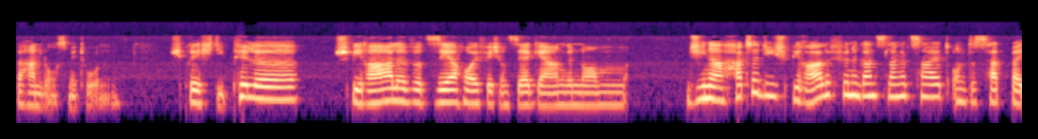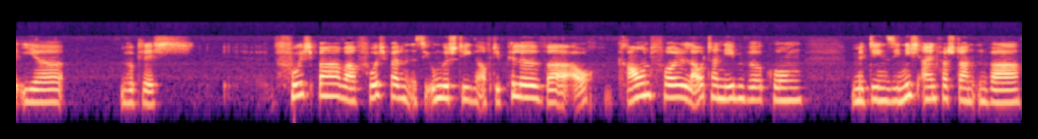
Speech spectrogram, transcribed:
Behandlungsmethoden. Sprich, die Pille, Spirale wird sehr häufig und sehr gern genommen. Gina hatte die Spirale für eine ganz lange Zeit und es hat bei ihr wirklich furchtbar, war furchtbar, dann ist sie umgestiegen auf die Pille, war auch grauenvoll, lauter Nebenwirkungen, mit denen sie nicht einverstanden war.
